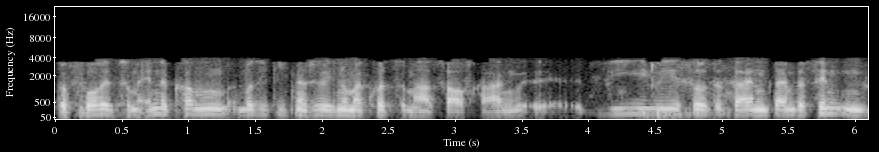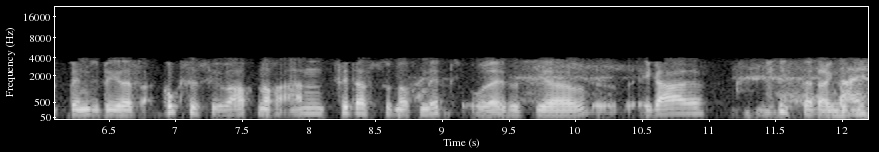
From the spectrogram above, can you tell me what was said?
Bevor wir zum Ende kommen, muss ich dich natürlich nur mal kurz zum HSV fragen. Wie, wie ist so dein, dein Befinden, wenn du dir das, guckst es dir überhaupt noch an, zitterst du noch mit oder ist es dir egal? Wie ist da dein Nein.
